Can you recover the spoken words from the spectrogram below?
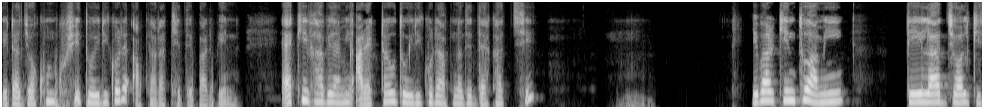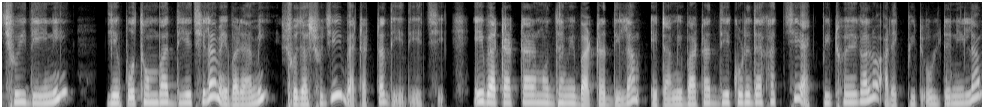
এটা যখন খুশি তৈরি করে আপনারা খেতে পারবেন। একইভাবে আমি আরেকটাও তৈরি করে আপনাদের দেখাচ্ছি। এবার কিন্তু আমি তেল আর জল কিছুই দিইনি। যে প্রথমবার দিয়েছিলাম এবারে আমি সোজাসুজি ব্যাটারটা দিয়ে দিয়েছি। এই ব্যাটারটার মধ্যে আমি বাটার দিলাম। এটা আমি বাটার দিয়ে করে দেখাচ্ছি। এক পিঠ হয়ে গেল, আরেক পিঠ উল্টে নিলাম।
